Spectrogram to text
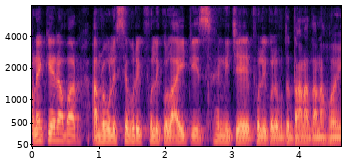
অনেকের আবার আমরা বলি সেবরিক ফলিকোলাইটিস নিচে ফলিকোলের মতো দানা দানা হয়।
